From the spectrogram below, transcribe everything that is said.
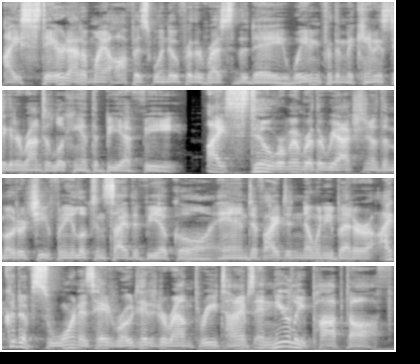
I stared out of my office window for the rest of the day, waiting for the mechanics to get around to looking at the BFV. I still remember the reaction of the motor chief when he looked inside the vehicle, and if I didn't know any better, I could have sworn his head rotated around three times and nearly popped off.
